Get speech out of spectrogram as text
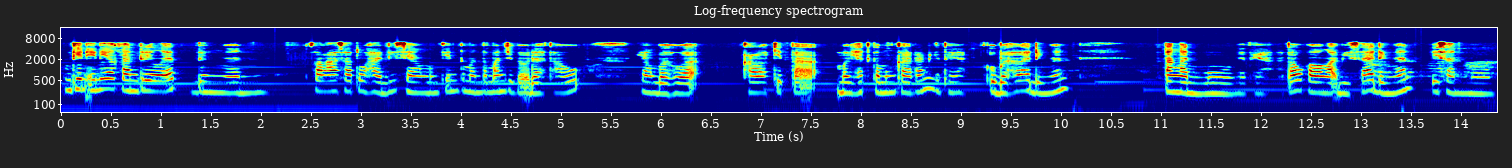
Mungkin ini akan relate dengan salah satu hadis yang mungkin teman-teman juga udah tahu yang bahwa kalau kita melihat kemungkaran gitu ya, ubahlah dengan tanganmu gitu ya. Atau kalau nggak bisa dengan lisanmu.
